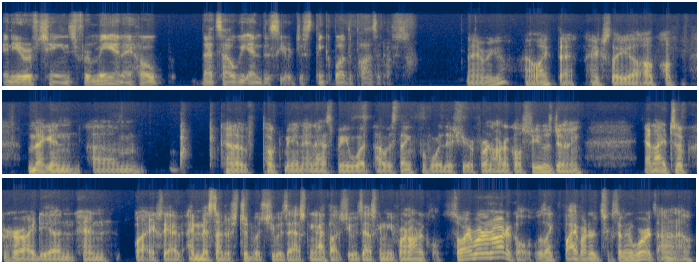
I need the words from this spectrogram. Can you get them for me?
an year of change for me. And I hope that's how we end this year. Just think about the positives. There we go. I like that. Actually, I'll, I'll Megan um, kind of poked me and, and asked me what I was thankful for this year for an article she was doing. And I took her idea and, and well, actually, I, I, misunderstood what she was asking. I thought she was asking me for an article. So I wrote an article. It was like 500, 600 words. I don't know.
